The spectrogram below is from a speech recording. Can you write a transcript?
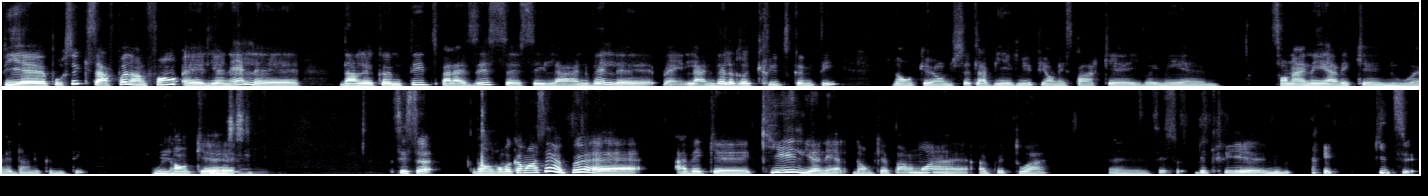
Puis, pour ceux qui ne savent pas, dans le fond, Lionel, dans le comité du Palazis, c'est la nouvelle, ben, la nouvelle recrue du comité. Donc, euh, on lui souhaite la bienvenue, puis on espère qu'il va aimer euh, son année avec euh, nous dans le comité. Oui. Donc, c'est ça. Donc, on va commencer un peu avec qui est Lionel. Donc, parle-moi un peu de toi. c'est ça. Décris-nous qui tu es.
